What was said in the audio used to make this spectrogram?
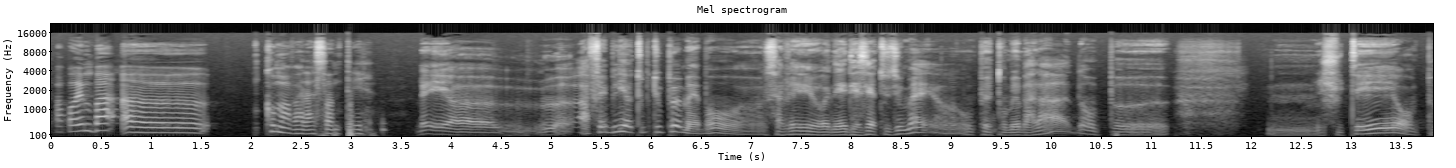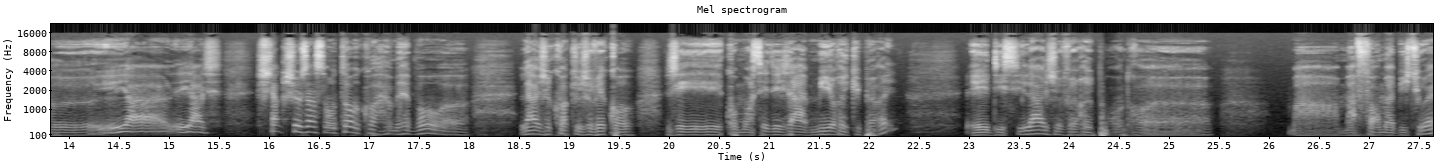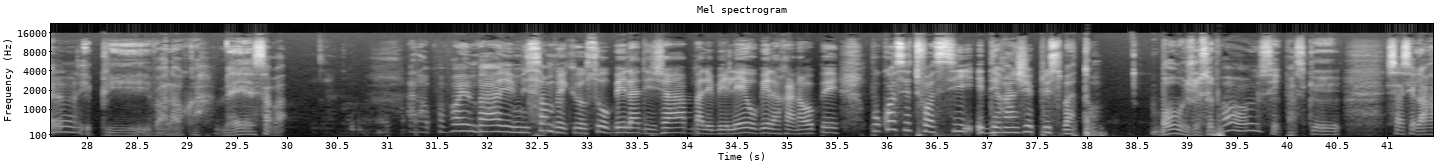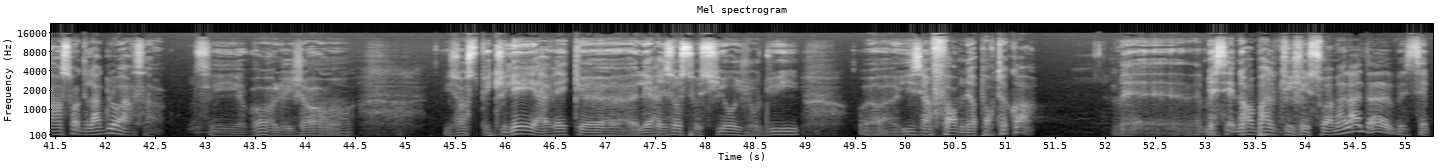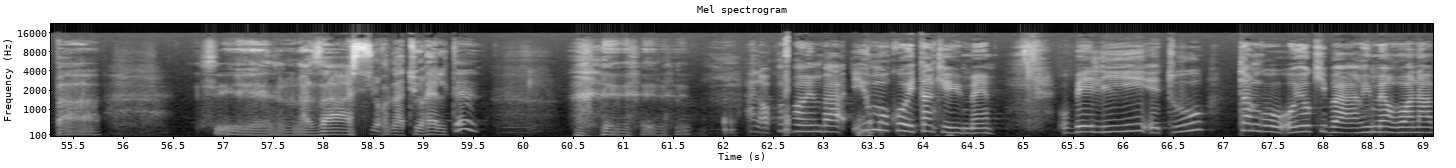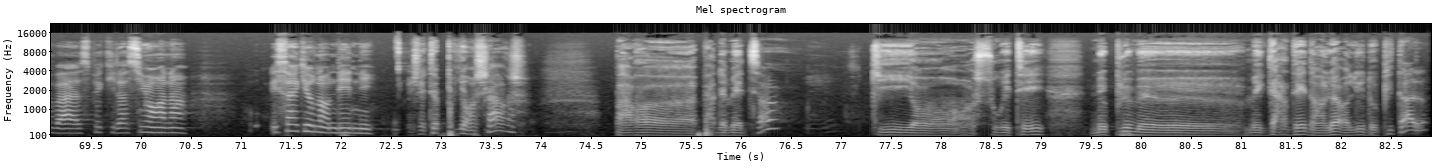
Papa Wemba, euh, comment va la santé? Mais euh, affaibli un tout petit peu, mais bon, euh, vous savez, on est des êtres humains, hein. on peut tomber malade, on peut hum, chuter, on peut... Il y, a, y a chaque chose à son temps, quoi. Mais bon, euh, là, je crois que je vais... J'ai commencé déjà à mieux récupérer. Et d'ici là, je vais reprendre ma, ma forme habituelle. Et puis, voilà, quoi. Mais ça va. Alors, Papa Wemba, il me semble que au Bela déjà, Balébélé, au Bela Kanaopé, pourquoi cette fois-ci est dérangé plus bâton? Bon, je sais pas, hein, c'est parce que ça, c'est la rançon de la gloire, ça. C'est bon, les gens, ils ont spéculé avec euh, les réseaux sociaux aujourd'hui, euh, ils informent n'importe quoi. Mais, mais c'est normal que je sois malade, hein, mais c'est pas. C'est un hasard surnaturel. Alors, Papa Wemba, Yomoko étant qu'humain, au Béli et tout, tango oyoki ba rumeur wana ba spéculation wana, et ça qui on en. J'étais pris en charge par, euh, par des médecins qui ont souhaité ne plus me, garder dans leur lit d'hôpital.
